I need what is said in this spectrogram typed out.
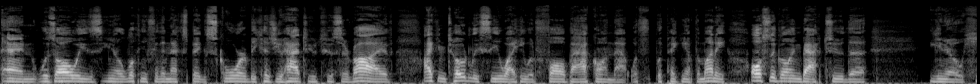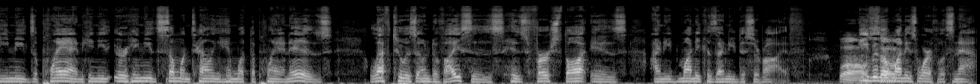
and was always, you know, looking for the next big score because you had to to survive, I can totally see why he would fall back on that with with picking up the money. Also going back to the you know, he needs a plan. He need or he needs someone telling him what the plan is. Left to his own devices, his first thought is I need money because I need to survive. Well, Even though money's worthless now.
